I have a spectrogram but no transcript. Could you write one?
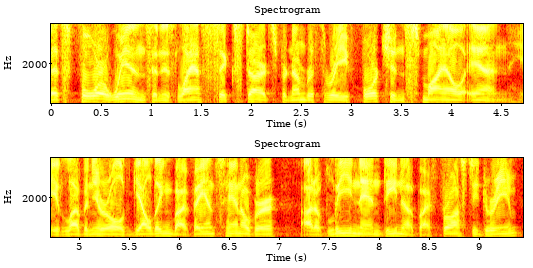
That's four wins in his last six starts for number three, Fortune Smile N. 11-year-old gelding by Vance Hanover out of Lee Nandina by Frosty Dream,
